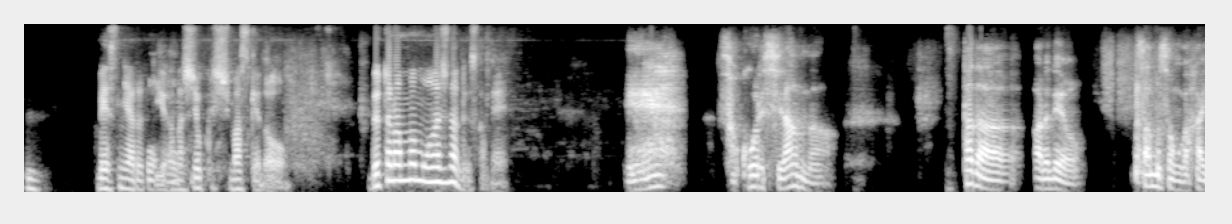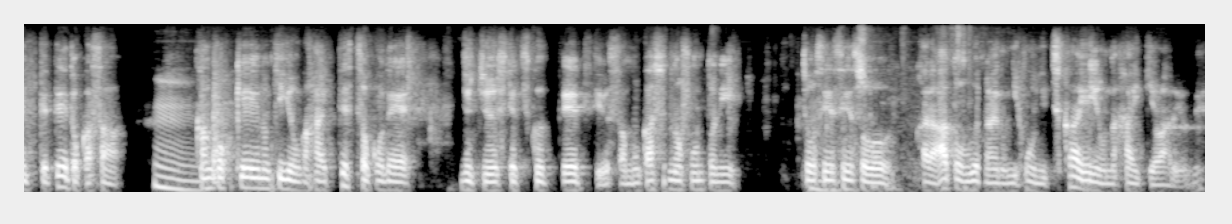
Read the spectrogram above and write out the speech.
うんベースにあるっていう話よくしますけど、ベトナムも同じなんですかね？ええそこ俺知らんな。ただ、あれだよ。サムソンが入っててとかさ、うん。韓国系の企業が入って、そこで受注して作ってっていうさ、昔の本当に朝鮮戦争から後ぐらいの日本に近いような背景はあるよね。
